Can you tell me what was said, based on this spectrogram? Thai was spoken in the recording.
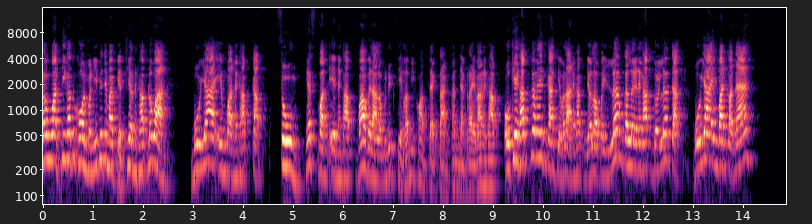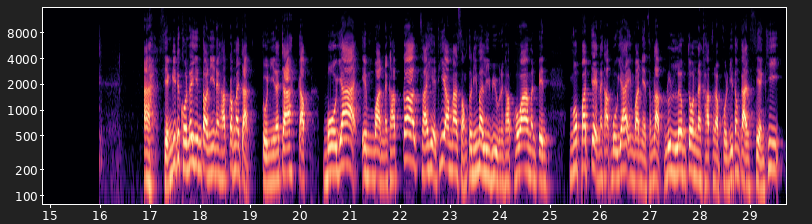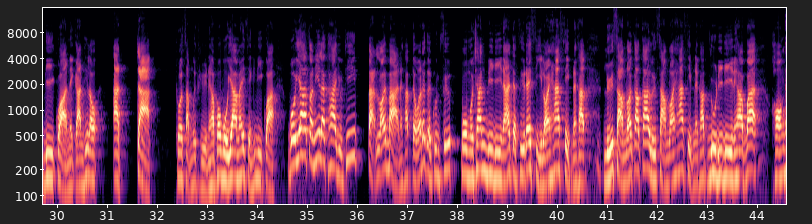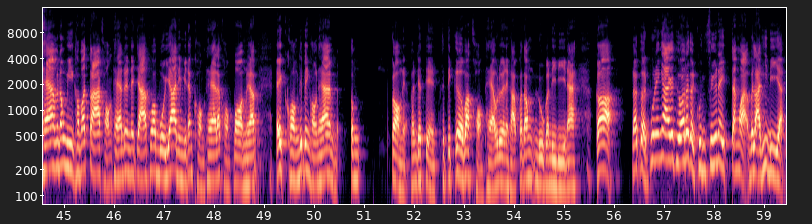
สวัสดีครับทุกคนวันนี้เพื่อจะมาเปรียบเทียบนะครับ ระหว่างโบย่า M1 นะครับ กับ Zoom H1n นะครับว่าเวลาเราบันทึกเสียงแล้วมีความแตกต่างกันอย่างไรบ้างนะครับ โอเคครับเพื่อไม่ให้เป็นการเสียเวลานะครับ เดี๋ยวเราไปเริ่มกันเลยนะครับ โดยเริ่มจากโบย่า M1 ก่อนนะอะเสียงที่ทุกคนได้ยินตอนนี้นะครับ ก็มาจากตัวนี้นะจ๊ะกับโบย่า M1 นะครับก็สาเหตุที่เอามา 2 ตัวนี้มารีวิวนะครับเพราะว่ามันเป็น งบบัตเจ็ตนะครับโบย่า M1 เนี่ยสำหรับรุ่นเริ่มต้นนะครับสำหรับคนที่ต้องการเสียงที่ดีกว่าในการที่เราอัดจากโทรศัพท์มือถือนะครับเพราะโบย่าไม่ให้เสียงที่ดีกว่าโบย่าตอนนี้ราคาอยู่ที่ 800 บาทนะครับแต่ว่าถ้าเกิดคุณซื้อโปรโมชั่นดีๆนะจะซื้อได้ 450นะครับหรือ 399 หรือ 350นะครับดูดีๆนะครับว่าของแท้มันต้องมีคำว่าตราของแท้ด้วยนะจ๊ะเพราะว่าโบย่านี่มีทั้งของแท้และของปลอมนะครับไอ้ของที่เป็นของแท้ตรง กล่องเนี่ยมันจะติดสติกเกอร์ว่าของแท้ด้วยนะครับ ก็ต้องดูกันดีๆนะ ก็ถ้าเกิดพูดง่ายๆก็คือว่าถ้าเกิดคุณซื้อในจังหวะเวลาที่ดีอะ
